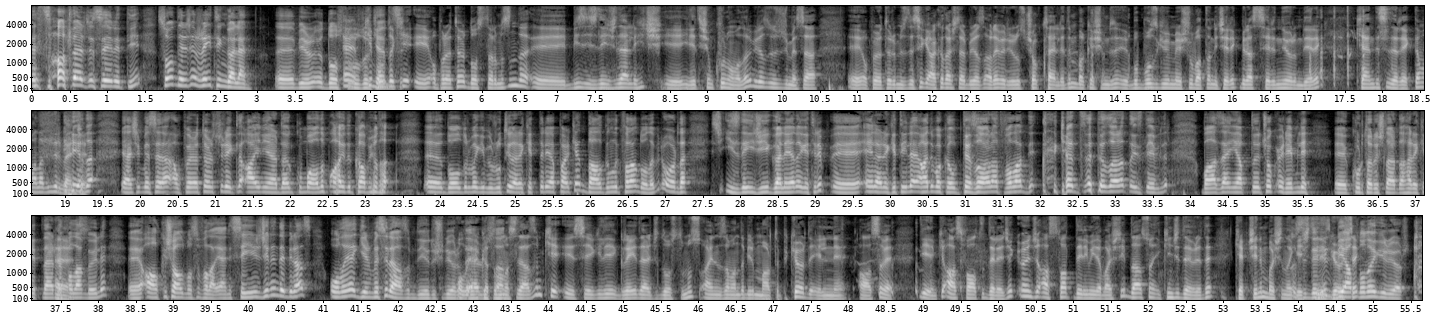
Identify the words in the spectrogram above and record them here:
saatlerce seyrettiği son derece rating alen e, bir Evet dostumuzdur ki kendisi. buradaki e, operatör dostlarımızın da e, biz izleyicilerle hiç e, iletişim kurmamaları biraz üzücü. Mesela e, operatörümüz dese ki arkadaşlar biraz ara veriyoruz çok terledim. Bakın şimdi e, bu buz gibi meşrubattan içerek biraz serinliyorum diyerek Kendisi de reklam alabilir bence. ya da yani şimdi mesela operatör sürekli aynı yerden kumu alıp aynı kamyona e, doldurma gibi rutin hareketleri yaparken dalgınlık falan da olabilir. Orada izleyiciyi galeyana getirip e, el hareketiyle hadi bakalım tezahürat falan kendisine tezahürat da isteyebilir. Bazen yaptığı çok önemli e, kurtarışlarda, hareketlerde Evet. falan böyle e, alkış alması falan. Yani seyircinin de biraz olaya girmesi lazım diye düşünüyorum. olaya katılması lazım ki e, sevgili graderci dostumuz aynı zamanda bir martopikör de eline alsa ve diyelim ki asfaltı delecek. Önce asfalt delimiyle başlayıp daha sonra ikinci devrede kepçenin başına Siz geçtiğini dediğiniz görsek. biatlona giriyor.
